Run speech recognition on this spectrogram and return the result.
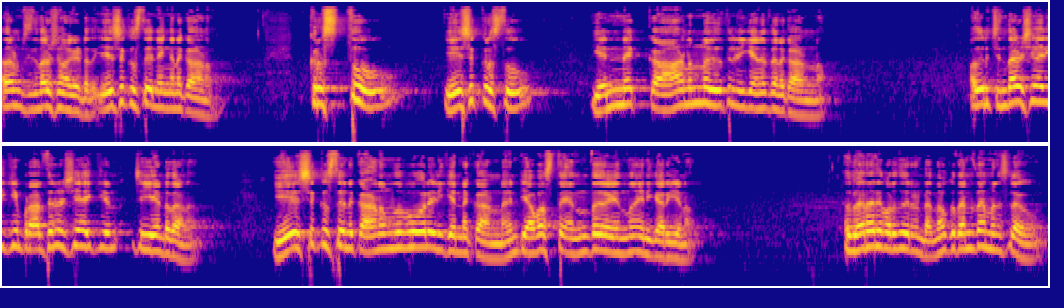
അതാണ് ചിന്താവശ്യമാകേണ്ടത് യേശുക്രിസ്തു എന്നെ എങ്ങനെ കാണും? ക്രിസ്തു യേശുക്രിസ്തു എന്നെ കാണുന്ന വിധത്തിൽ എനിക്ക് എന്നെ തന്നെ കാണണം. അതൊരു ചിന്താ വിഷയമായിരിക്കും പ്രാർത്ഥന വിഷയമായിരിക്കും ചെയ്യേണ്ടതാണ്. യേശു എന്നെ കാണുന്നത് പോലെ എനിക്ക് എന്നെ കാണണം. എന്റെ അവസ്ഥ എന്ത് എന്ന് എനിക്കറിയണം. അത് വേറെ ആരും പറഞ്ഞു തരണ്ട. നമുക്ക് തന്നെ തന്നെ മനസ്സിലാകും.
